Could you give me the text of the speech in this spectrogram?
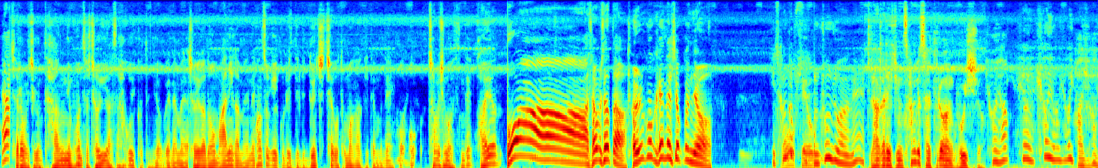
자, 여러분 지금 다흥님 혼자 저기 가서 하고 있거든요. 왜냐면 저희가 너무 많이 가면 황소개구리들이 눈치채고 도망가기 때문에 어, 어 잡으신 것 같은데? 과연? 와 잡으셨다. 결국 해내셨군요. 이 삼겹살 오케이. 엄청 좋아하네 라가리 지금 삼겹살 들어간 거 보이시죠? 혀야? 혀야 혀야 혀야 아, 혀, 혀.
